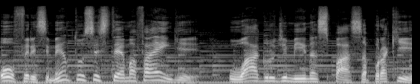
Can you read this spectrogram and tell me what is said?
Oferecimento Sistema Faeng. O agro de Minas passa por aqui.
